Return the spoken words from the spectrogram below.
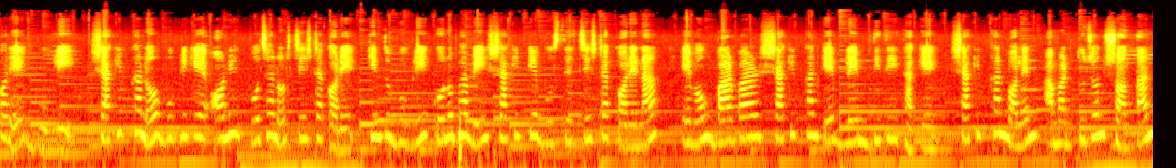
করে বুবলি। শাকিব খানও বুবলিকে অনেক বোঝানোর চেষ্টা করে, কিন্তু বুবলি কোনোভাবেই শাকিবকে বুঝতে চেষ্টা করে না। এবং বারবার শাকিব খানকে ব্লেম দিতেই থাকে। শাকিব খান বলেন, আমার দুজন সন্তান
